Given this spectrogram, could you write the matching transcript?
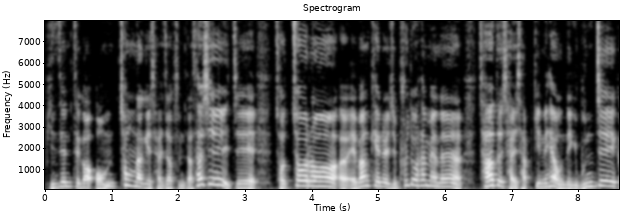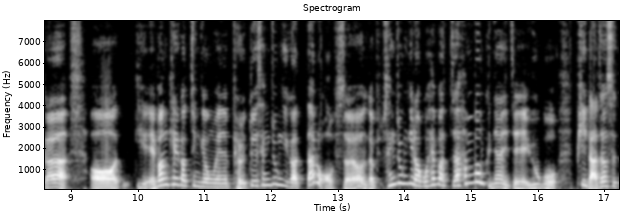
빈센트가 엄청나게 잘 잡습니다. 사실 이제 저처럼 어, 에반케를 이제 풀돌 하면은 자아들 잘 잡기는 해요. 근데 이게 문제가 어, 이 에반켈 같은 경우에는 별도의 생존기가 따로 없어요. 그러니까 생존기라고 해봤자 한 번 그냥 이제 요거 피 낮았을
